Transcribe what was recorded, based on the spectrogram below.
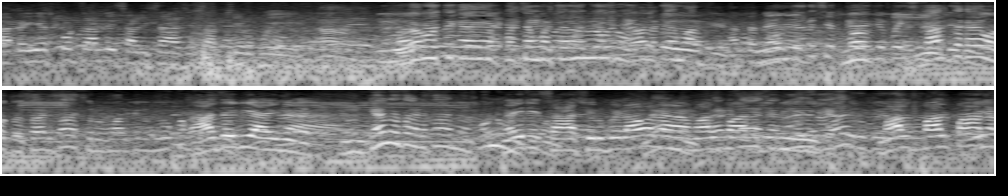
आता एक्सपोर्ट चाललंय साडेसहाशे सातशे रुपये. दररोजची काय शंभरच्या मार्केट आता नाही नाही, कालचं काय होतं? साडेसहाशे रुपये मार्केट लोक आजही बी आहे ना. घ्या ना साडेसहा ना कोण नाही नाही सहाशे रुपये लावा ना. माल पाहा. माल माल पाहा ना.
